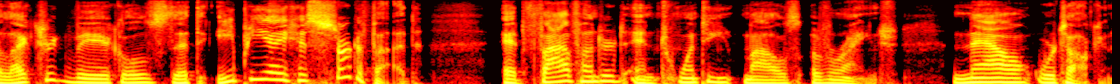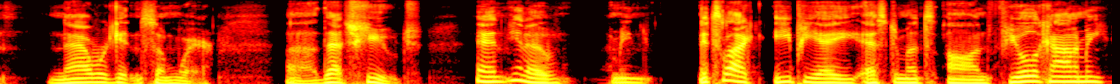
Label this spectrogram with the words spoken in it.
electric vehicles that the EPA has certified at 520 miles of range. Now we're talking. Now we're getting somewhere. Uh, that's huge. And you know, I mean, it's like EPA estimates on fuel economy.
